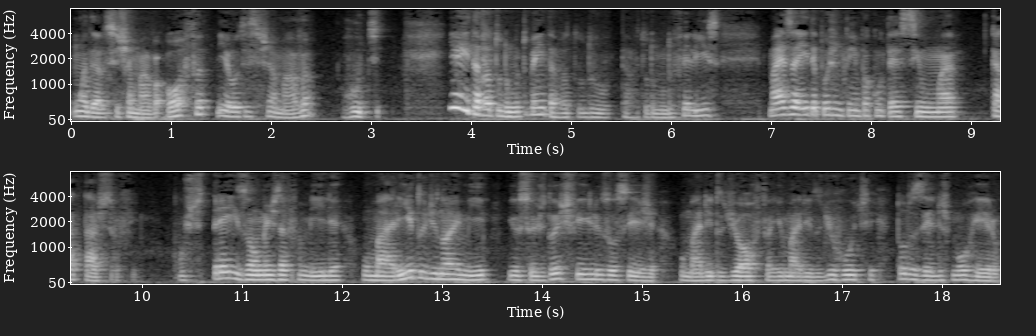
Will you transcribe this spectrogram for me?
Uma delas se chamava Orfa e a outra se chamava Ruth. E aí tava tudo muito bem, tava tudo, tava todo mundo feliz, mas aí depois de um tempo acontece uma catástrofe. Os três homens da família, o marido de Noemi e os seus dois filhos, ou seja, o marido de Orfa e o marido de Ruth, todos eles morreram.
